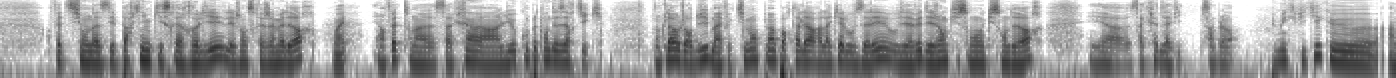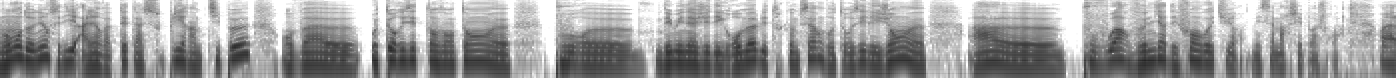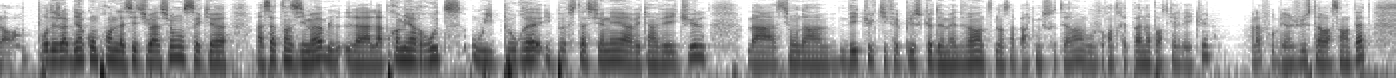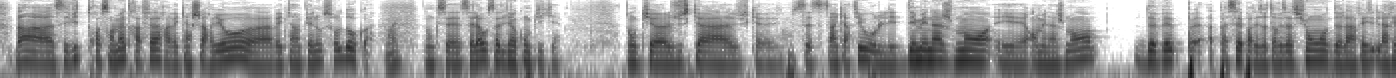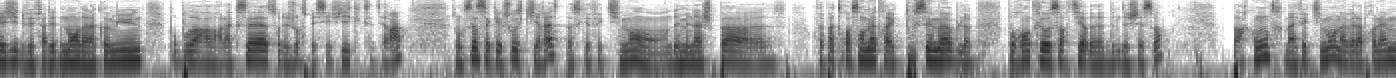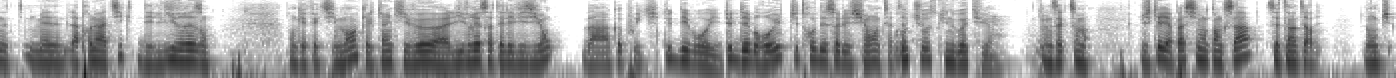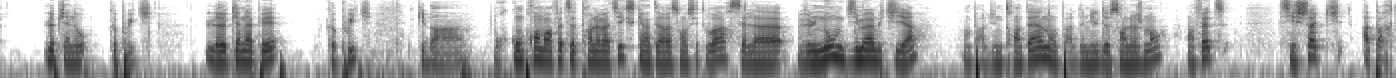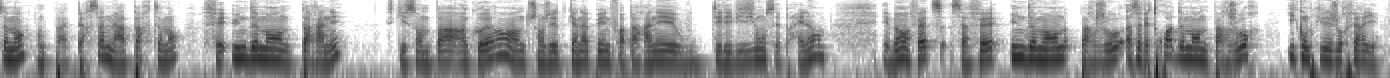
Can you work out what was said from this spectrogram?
en fait, si on a ces parkings qui seraient reliés, les gens seraient jamais dehors. Ouais. Et en fait, on a, ça crée un lieu complètement désertique. Donc là, aujourd'hui, bah, effectivement, peu importe à l'heure à laquelle vous allez, vous avez des gens qui sont, qui sont dehors et euh, ça crée de la vie, simplement. Tu m'expliquais qu'à un moment donné, on s'est dit, allez, on va peut-être assouplir un petit peu, on va euh, autoriser de temps en temps euh, pour euh, déménager des gros meubles, des trucs comme ça, on va autoriser les gens euh, à euh, pouvoir venir des fois en voiture. Mais ça marchait pas, je crois. Ouais, alors, pour déjà bien comprendre la situation, c'est que bah, certains immeubles, la, première route où ils, pourraient, ils peuvent stationner avec un véhicule, bah, si on a un véhicule qui fait plus que 2,20 m dans un parking souterrain, vous ne rentrez pas n'importe quel véhicule. Voilà, faut bien juste avoir ça en tête. Ben, c'est vite 300 mètres à faire avec un chariot, avec un piano sur le dos, quoi. Ouais. Donc c'est là où ça devient compliqué. Donc euh, jusqu'à, jusqu'à c'est un quartier où les déménagements et emménagements devaient passer par des autorisations de la, la régie devait faire des demandes à la commune pour pouvoir avoir l'accès sur des jours spécifiques etc donc ça c'est quelque chose qui reste parce qu'effectivement on déménage pas euh, on fait pas 300 mètres avec tous ces meubles pour rentrer au sortir de, chez soi. Par contre bah, effectivement on avait la problématique des livraisons. Donc effectivement quelqu'un qui veut euh, livrer sa télévision ben, Copwick. Tu te débrouilles. Tu te débrouilles, tu trouves des solutions, etc. Autre chose qu'une voiture. Exactement. Jusqu'à il n'y a pas si longtemps que ça, c'était interdit. Donc, le piano, Copwick. Le canapé, Copwick. Puis, ben, pour comprendre en fait cette problématique, ce qui est intéressant aussi de voir, c'est la... vu le nombre d'immeubles qu'il y a, on parle d'une trentaine, on parle de 1200 logements, en fait, si chaque appartement, donc pas personne, mais appartement, fait une demande par année, ce qui semble pas incohérent hein, de changer de canapé une fois par année ou de télévision, c'est pas énorme. Et eh ben en fait, ça fait une demande par jour, ah, ça fait trois demandes par jour, y compris les jours fériés.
